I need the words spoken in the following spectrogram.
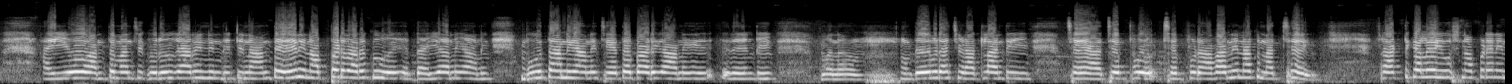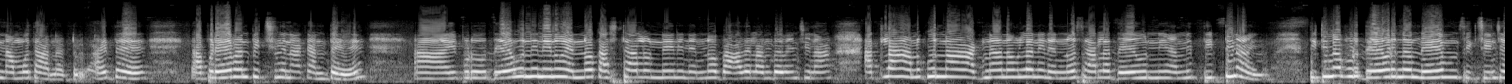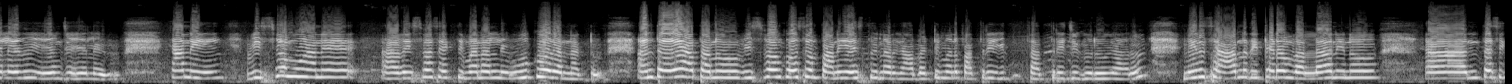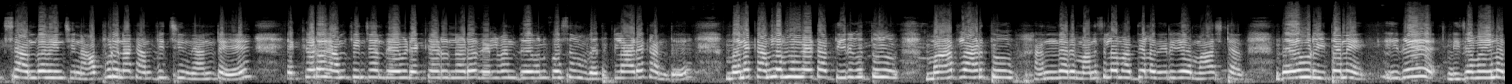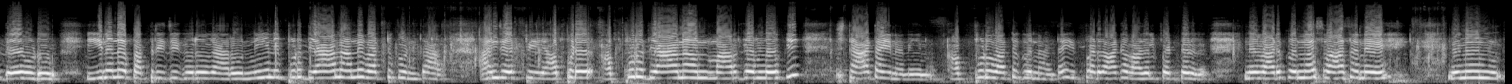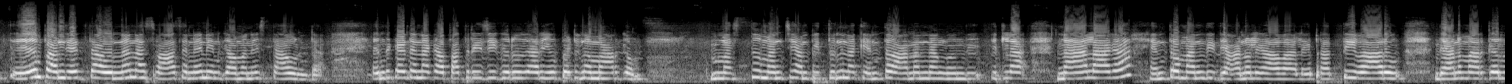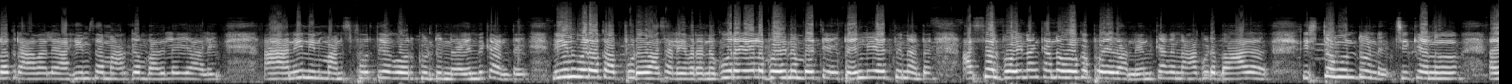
అయ్యో అంత మంచి గురువు గారిని నేను తిట్టిన అంటే నేను అప్పటి వరకు దయ్యాన్ని కానీ భూతాన్ని కానీ చేతబడి కానీ ఇదేంటి మన దేవుడచ్చుడు అట్లాంటి చెప్పు చెప్పుడు అవన్నీ నాకు నచ్చాయి. ప్రాక్టికల్గా చూసినప్పుడే నేను నమ్ముతా అన్నట్టు. అయితే అప్పుడు ఏమనిపించింది నాకంటే ఇప్పుడు దేవుణ్ణి నేను ఎన్నో కష్టాలు ఉన్నాయి నేను ఎన్నో బాధలు అనుభవించిన అట్లా అనుకున్న అజ్ఞానంలో నేను ఎన్నోసార్లు దేవుణ్ణి అన్ని తిట్టిన నేను. తిట్టినప్పుడు దేవుడు నన్ను ఏం శిక్షించలేదు ఏం చేయలేదు. కానీ విశ్వము అనే విశ్వశక్తి మనల్ని ఊకోదన్నట్టు. అంటే తను విశ్వం కోసం పని చేస్తున్నారు కాబట్టి మన పత్రి పత్రిజి గురువు గారు నేను సార్లు తిట్టడం వల్ల నేను అంత శిక్ష అనుభవించిన. అప్పుడు నాకు అనిపించింది అంటే ఎక్కడో కనిపించని దేవుడు ఎక్కడున్నాడో తెలియని దేవుని కోసం వెతుకులాడే కంటే మన కళ్ళ ముంగట తిరుగుతూ మాట్లాడుతూ అందరి మనసుల మధ్యలో తిరిగే మాస్టర్ దేవుడు ఇతనే. ఇదే నిజమైన దేవుడు. ఈయననే పత్రిజీ గురువు గారు నేను ఇప్పుడు ధ్యానాన్ని పట్టుకుంటా అని చెప్పి అప్పుడు అప్పుడు ధ్యాన మార్గంలోకి స్టార్ట్ అయిన నేను. అప్పుడు పట్టుకున్నా అంటే ఇప్పటిదాకా వదిలిపెట్టదు నేను పడుకున్న శ్వాసనే నేను ఏం పని చేస్తా ఉన్నా నా శ్వాసనే నేను గమనిస్తూ ఉంటా. ఎందుకంటే నాకు ఆ పత్రిజీ గురువు గారు చూపెట్టిన మార్గం మస్తు మంచి అనిపిస్తుంది. నాకు ఎంతో ఆనందంగా ఉంది. ఇట్లా నాలాగా ఎంతో మంది ధ్యానులు కావాలి. ప్రతి వారు ధ్యాన మార్గంలోకి రావాలి. అహింస మార్గం వదిలేయాలి అని నేను మనస్ఫూర్తిగా కోరుకుంటున్నా. ఎందుకంటే నేను కూడా ఒకప్పుడు అసలు ఎవరన్నా కూరగాయల భోజనం పెట్టి పెళ్ళి చేస్తున్నంటే అస్సలు భోజనం కన్నా ఓకపోయేదాన్ని ఎందుకంటే నాకు కూడా బాగా ఇష్టం ఉంటుండే. చికెన్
